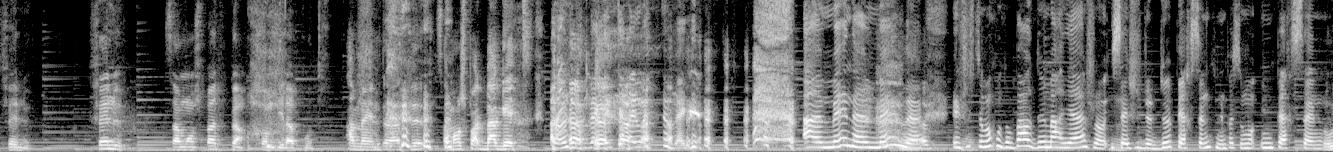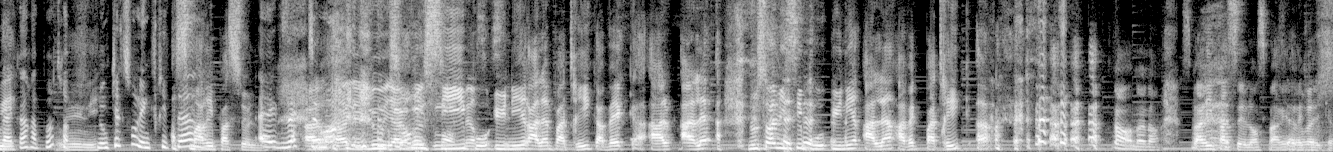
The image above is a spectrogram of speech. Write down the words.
fais-le. Fais-le. Ça ne mange pas de pain, comme dit l'apôtre. Amen. Ça mange pas de baguette. Blague. Amen, amen. Et justement, quand on parle de mariage, il s'agit de deux personnes, ce n'est pas seulement une personne. Oui. D'accord, apôtre? Oui, oui. Donc, quels sont les On critères se marie pas seul. Exactement. Ah, Nous Alléluia. sommes heureusement. ici Merci, pour Seigneur. unir Alain Patrick avec Al- Alain. Nous sommes ici pour unir Alain avec Patrick. hein. non, non, non. On se marie pas seul, on se marie avec quelqu'un.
